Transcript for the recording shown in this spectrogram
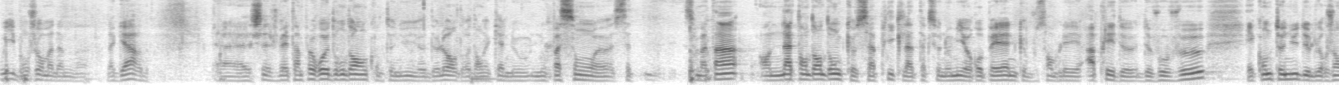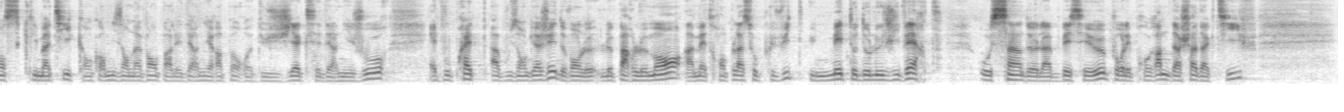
Oui, bonjour Madame Lagarde. Euh, je vais être un peu redondant compte tenu de l'ordre dans lequel nous, passons euh, ce matin, en attendant donc que s'applique la taxonomie européenne que vous semblez appeler de, vos voeux, et compte tenu de l'urgence climatique encore mise en avant par les derniers rapports du GIEC ces derniers jours, êtes-vous prête à vous engager devant le Parlement à mettre en place au plus vite une méthodologie verte au sein de la BCE pour les programmes d'achat d'actifs?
